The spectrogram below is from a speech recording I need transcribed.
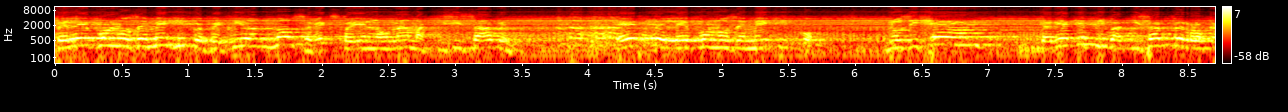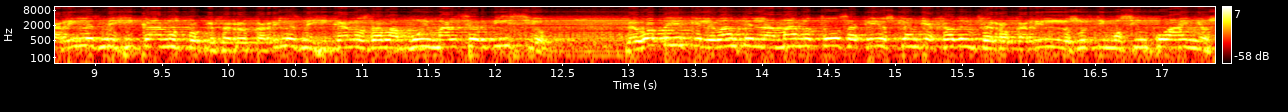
Teléfonos de México, efectivamente. No, se ve que estoy en la UNAM, aquí sí saben. Es Teléfonos de México. Nos dijeron que había que privatizar ferrocarriles mexicanos porque ferrocarriles mexicanos daba muy mal servicio. Le voy a pedir que levanten la mano todos aquellos que han viajado en ferrocarril en los últimos cinco años.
